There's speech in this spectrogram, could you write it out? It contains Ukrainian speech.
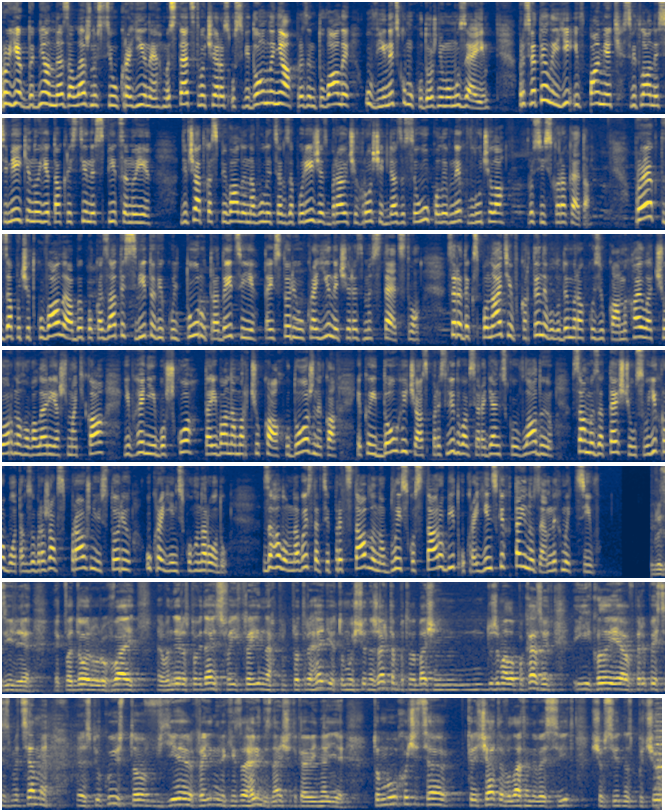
Проєкт до Дня Незалежності України мистецтво через усвідомлення презентували у Вінницькому художньому музеї. Присвятили її і в пам'ять Світлани Сімейкіної та Крістіни Спіценої. Дівчатка співали на вулицях Запоріжжя, збираючи гроші для ЗСУ, коли в них влучила російська ракета. Проект започаткували, аби показати світові культуру, традиції та історію України через мистецтво. Серед експонатів картини Володимира Козюка, Михайла Чорного, Валерія Шматька, Євгенії Бошко та Івана Марчука, художника, який довгий час переслідувався радянською владою саме за те, що у своїх роботах зображав справжню історію українського народу. Загалом на виставці представлено близько ста робіт українських та іноземних митців. Бразилія, Еквадор, Уругвай, вони розповідають в своїх країнах про- про трагедію, тому що, на жаль, там по телебаченню дуже мало показують. І коли я в переписці з митцями е, спілкуюсь, то є країни, в яких взагалі не знають, що така війна є. Тому хочеться кричати, волати на весь світ, щоб світ нас почув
